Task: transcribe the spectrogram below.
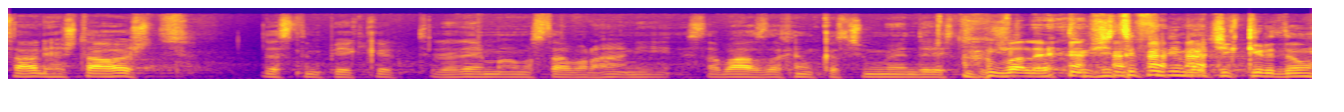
ساڵی هەشتا هەشت دەستم پێ کرد لە لای مامۆستا بڕهانی سەباز دەکەم کە چون مێندرێت فلیمەکی کردم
